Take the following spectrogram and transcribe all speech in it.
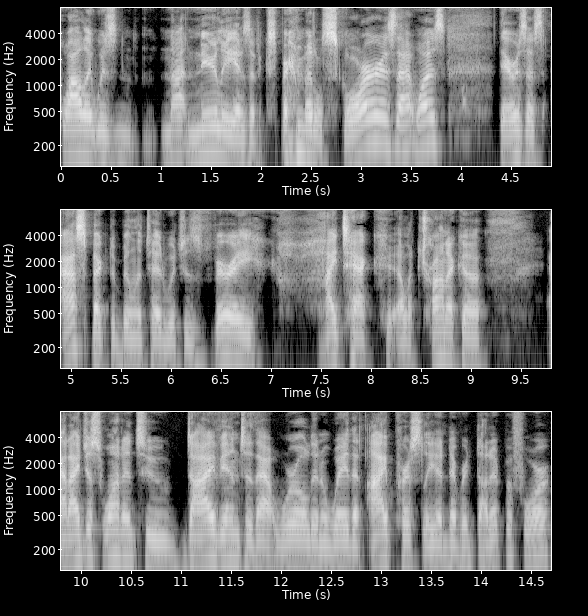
while it was not nearly as an experimental score as that was, there is this aspect of Bill and Ted which is very high tech electronica. And I just wanted to dive into that world in a way that I personally had never done it before.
